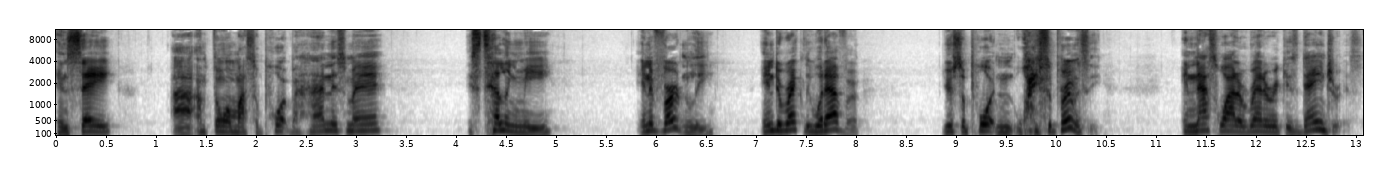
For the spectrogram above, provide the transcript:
and say, I'm throwing my support behind this man, it's telling me inadvertently, indirectly, whatever, you're supporting white supremacy. And that's why the rhetoric is dangerous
